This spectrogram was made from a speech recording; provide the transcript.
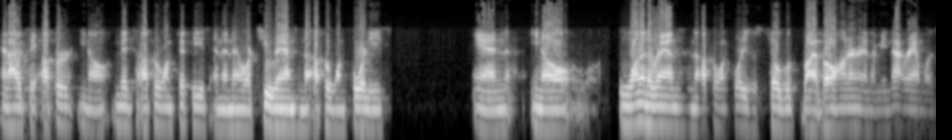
and I would say upper, you know, mid to upper 150s, and then there were two Rams in the upper 140s. And, you know, one of the Rams in the upper 140s was killed by a bow hunter, and I mean, that Ram was,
